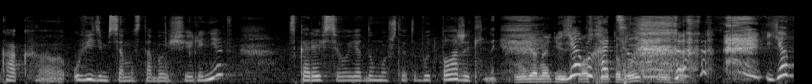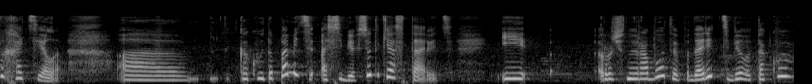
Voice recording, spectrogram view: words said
как э, увидимся мы с тобой еще или нет, скорее всего, я думаю, что это будет положительный. Ну, я надеюсь, Я бы хотела- Я бы хотела какую-то память о себе все-таки оставить и ручной работы подарить тебе вот такую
